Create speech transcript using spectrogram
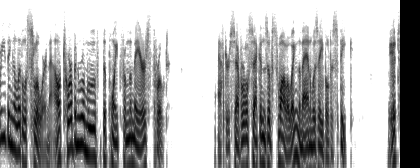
Breathing a little slower now, Torben removed the point from the mayor's throat. After several seconds of swallowing, the man was able to speak. It...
